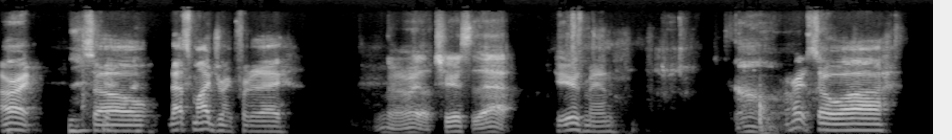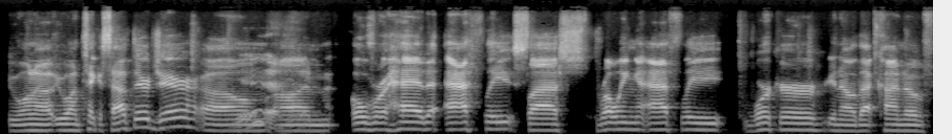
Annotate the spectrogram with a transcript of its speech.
All right. So that's my drink for today. All right, well, cheers to that. Cheers, man. Oh, All right. So uh you want to you want to take us out there, Jer, um, yeah. on overhead athlete slash throwing athlete worker, you know that kind of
